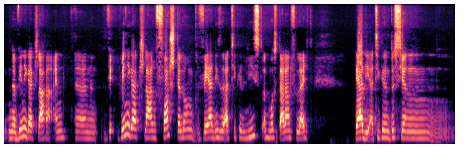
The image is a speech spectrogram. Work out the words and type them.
eine weniger klare ein, äh, eine weniger klare Vorstellung, wer diese Artikel liest und muss da dann vielleicht ja die Artikel ein bisschen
